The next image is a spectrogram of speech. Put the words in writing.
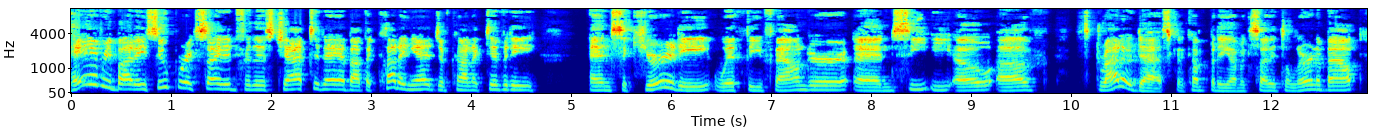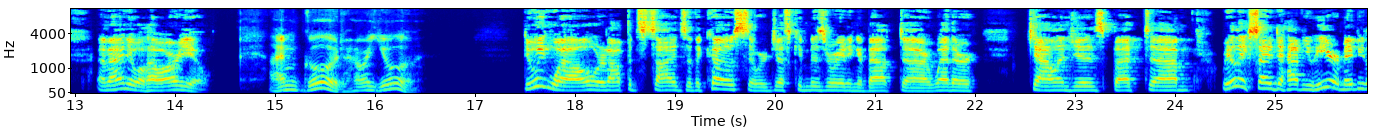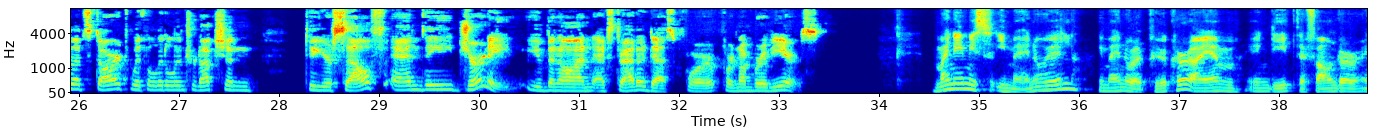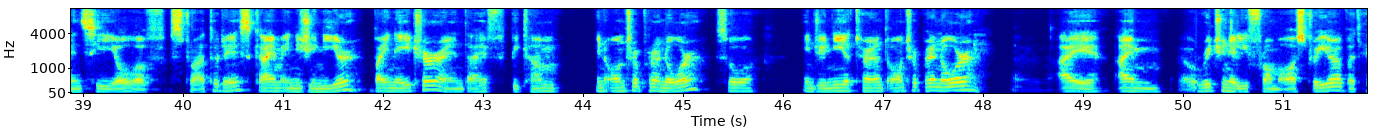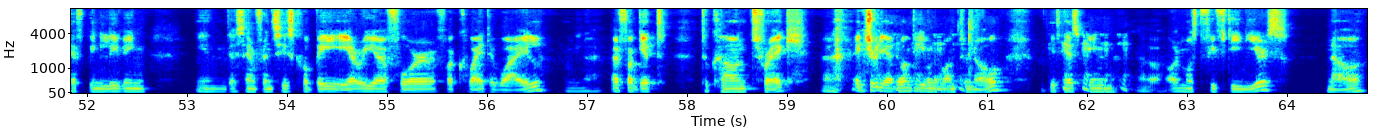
Hey, everybody. Super excited for this chat today about the cutting edge of connectivity and security with the founder and CEO of Stratodesk, a company I'm excited to learn about. Emanuel, how are you? I'm good. How are you? Doing well. We're on opposite sides of the coast, so we're just commiserating about our weather challenges, but um, really excited to have you here. Maybe let's start with a little introduction to yourself and the journey you've been on at Stratodesk for, for a number of years. My name is Emanuel, Emanuel Pürker. I am indeed the founder and CEO of Stratodesk. I'm an engineer by nature and I have become an entrepreneur. So engineer turned entrepreneur. I I'm originally from Austria, but have been living in the San Francisco Bay Area for for quite a while. I, mean, I forget to count track. Uh, actually, I don't even want to know. It has been uh, almost 15 years now.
